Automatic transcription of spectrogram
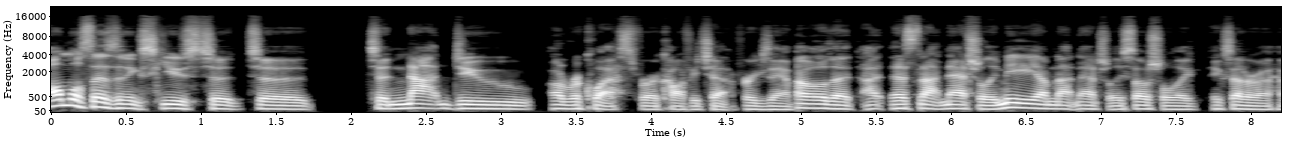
almost as an excuse to to to not do a request for a coffee chat, for example. Oh, that I, that's not naturally me. I'm not naturally social, etc.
